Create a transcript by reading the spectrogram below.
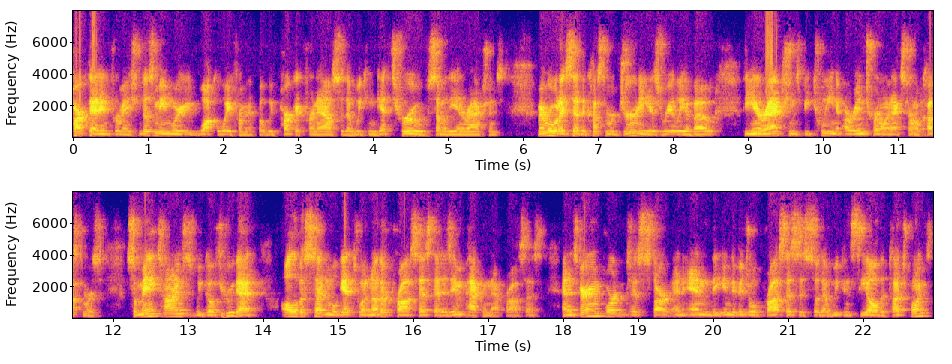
park that information. Doesn't mean we walk away from it, but we park it for now so that we can get through some of the interactions. Remember what I said, the customer journey is really about the interactions between our internal and external customers. So many times as we go through that, all of a sudden we'll get to another process that is impacting that process. And it's very important to start and end the individual processes so that we can see all the touch points.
